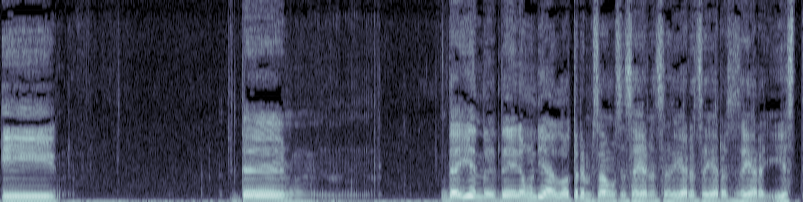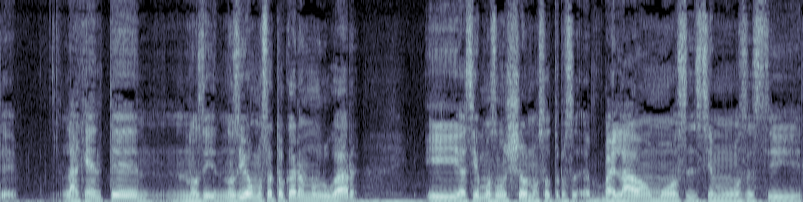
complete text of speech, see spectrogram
Y de, de ahí, de, un día al otro empezamos a ensayar, ensayar, ensayar, ensayar, y este, la gente nos, nos íbamos a tocar en un lugar y hacíamos un show nosotros. Bailábamos hacíamos así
